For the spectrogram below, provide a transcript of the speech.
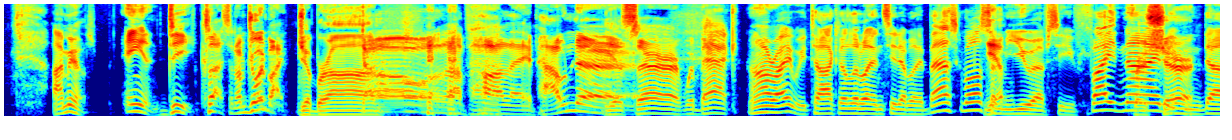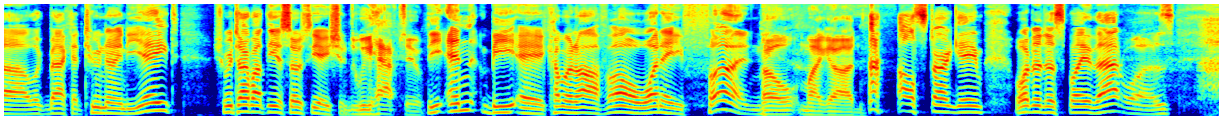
I'm your host, Andy Classen, and I'm joined by JaBron. Oh, the Parlay Pounder. Yes, sir. We're back. All right, we talked a little NCAA basketball, some Yep. UFC fight night, sure. and uh, look back at 298. Should we talk about the association? We have to. The NBA coming off. Oh, what a fun Oh my God. All Star game! What a display that was.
